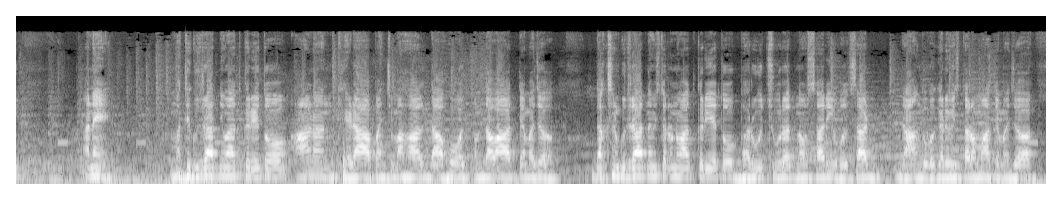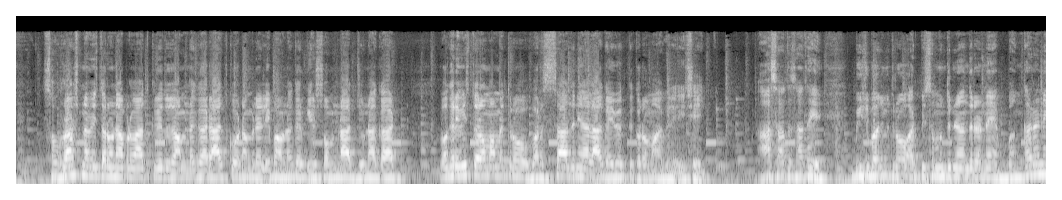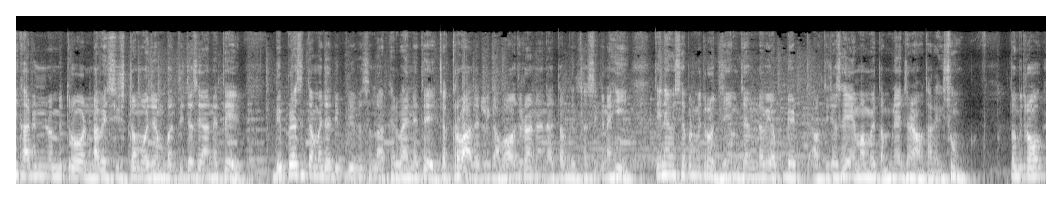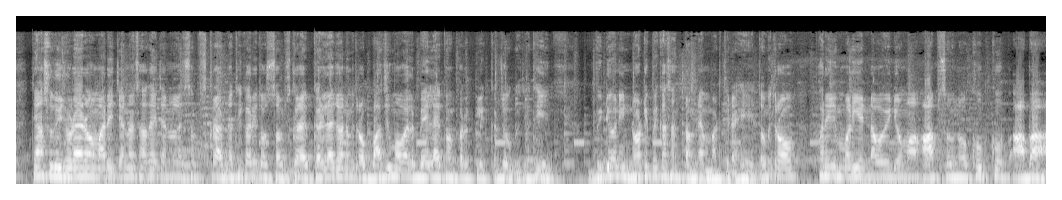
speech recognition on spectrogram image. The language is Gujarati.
અને મધ્ય ગુજરાતની વાત કરીએ તો આણંદ, ખેડા, પંચમહાલ, દાહોદ, અમદાવાદ તેમજ દક્ષિણ ગુજરાતના વિસ્તારોની વાત કરીએ તો ભરૂચ, સુરત, નવસારી, વલસાડ, ડાંગ વગેરે વિસ્તારોમાં તેમજ સૌરાષ્ટ્રના વિસ્તારોની આપણે વાત કરીએ તો જામનગર, રાજકોટ, અમરેલી, ભાવનગર, ગીર સોમનાથ, જુનાગઢ વગેરે વિસ્તારોમાં મિત્રો વરસાદની હાલ આગાહી વ્યક્ત કરવામાં આવી રહી છે. આ સાથે સાથે બીજી બાજુ મિત્રો અરબી સમુદ્રની અંદર અને બંગાળની ખાડીની મિત્રો નવી સિસ્ટમો જેમ બનતી જશે અને તે ડિપ્રેશન તમે જે ડીપ ડિપ્રેશનમાં ફેરવાઈને તે ચક્રવાત એટલે કે વાવાઝોડાને અંદર તબદીલ થશે કે નહીં, તેના વિશે પણ મિત્રો જેમ જેમ નવી અપડેટ આવતી જશે, એમ અમે તમને જણાવતા રહીશું. તો મિત્રો, ત્યાં સુધી જોડાઈ રહો અમારી ચેનલ સાથે. ચેનલને સબસ્ક્રાઇબ નથી કરી તો સબસ્ક્રાઇબ કરી લેજો અને મિત્રો, બાજુમાં આવેલ બે લાઇકન પર ક્લિક કરજો કે જેથી વિડીયોની નોટિફિકેશન તમને મળતી રહે. તો મિત્રો, ફરી મળીએ નવા વિડીયોમાં. આપ સૌનો ખૂબ ખૂબ આભાર.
